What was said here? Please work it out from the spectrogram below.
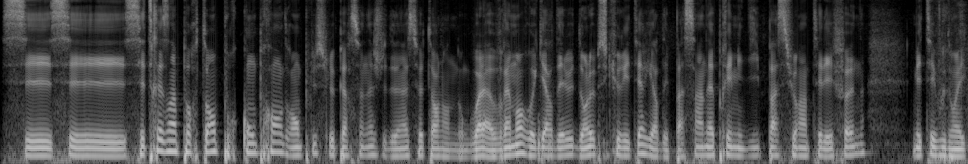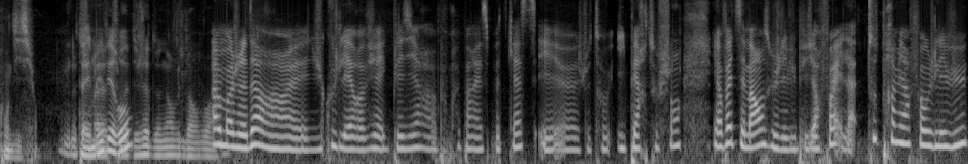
c'est très important pour comprendre en plus le personnage de Donald Sutherland. Donc voilà, vraiment regardez-le dans l'obscurité, regardez pas ça un après-midi, pas sur un téléphone, mettez-vous dans les conditions. Tu T'as aimé, Véro déjà donné envie de le revoir. Ah, moi j'adore. hein, du coup, je l'ai revu avec plaisir euh, pour préparer ce podcast et euh, je le trouve hyper touchant. Et en fait, c'est marrant parce que je l'ai vu plusieurs fois. Et la toute première fois où je l'ai vu,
